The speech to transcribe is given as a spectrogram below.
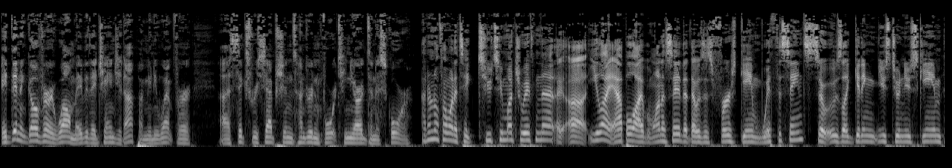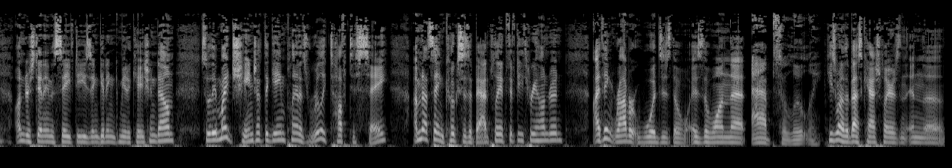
It didn't go very well. Maybe they change it up. I mean, he went for uh, six receptions, 114 yards, and a score. I don't know if I want to take too too much away from that. Uh, Eli Apple, I want to say that that was his first game with the Saints, so it was like getting used to a new scheme, understanding the safeties, and getting communication down. So they might change up the game plan. It's really tough to say. I'm not saying Cooks is a bad play at 5300. I think Robert Woods is the is the one that absolutely he's one of the best cash players in, in the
